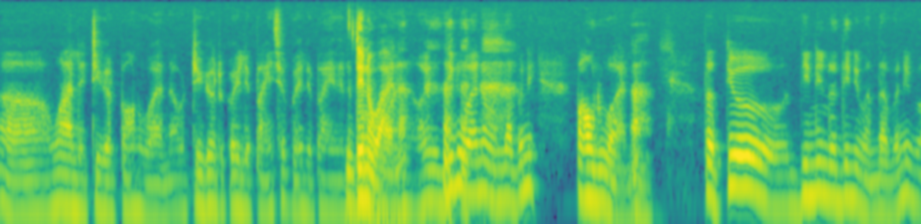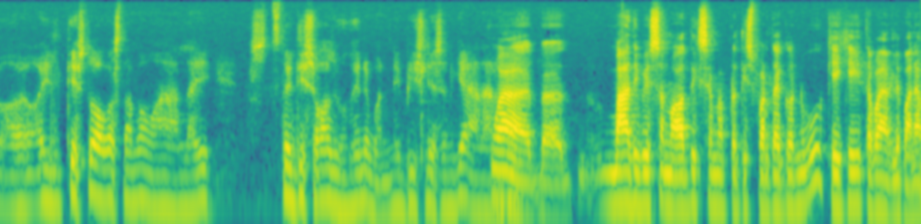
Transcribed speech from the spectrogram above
उहाँले टिकट पाउनु भएन अब टिकट कहिले पाइन्छ कहिले पाइँदैन दिनु भएन। होइन दिनु भएन भन्दा पनि पाउनु भएन। त त्यो दिने नदिने भन्दा पनि अहिले त्यस्तो अवस्थामा उहाँलाई त्यति सहज हुँदैन भन्ने विश्लेषणकै आधारमा उहाँ महाधिवेशनमा अध्यक्षमा प्रतिस्पर्धा गर्नुभयो केही केही तपाईँहरूले भने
